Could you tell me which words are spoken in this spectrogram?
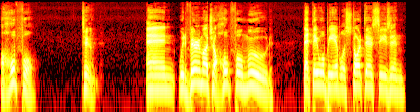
a hopeful tune and with very much a hopeful mood that they will be able to start their season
